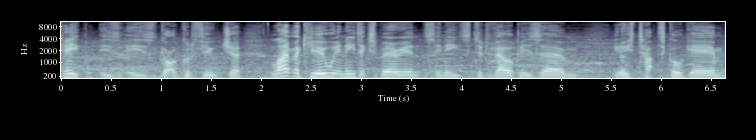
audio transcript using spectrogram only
Keep. He's, he's got a good future. Like McHugh, he needs experience. He needs to develop his, um, you know, his tactical game.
